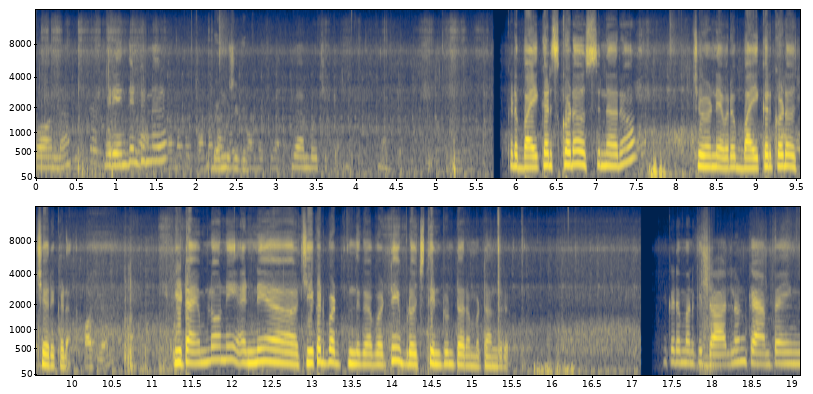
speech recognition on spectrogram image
బాగుందా? మీరు ఏం తింటున్నారు? బెమ్ము చికెన్ బ్యాంబూ చికెన్ ఇక్కడ బైకర్స్ కూడా వస్తున్నారు. చూడండి ఎవరో బైకర్ కూడా వచ్చారు ఇక్కడ. ఈ టైంలోని అన్ని చీకటి పడుతుంది కాబట్టి ఇప్పుడు వచ్చి తింటుంటారు అన్నమాట అందరూ. ఇక్కడ మనకి దారిలోని క్యాంపెయిన్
